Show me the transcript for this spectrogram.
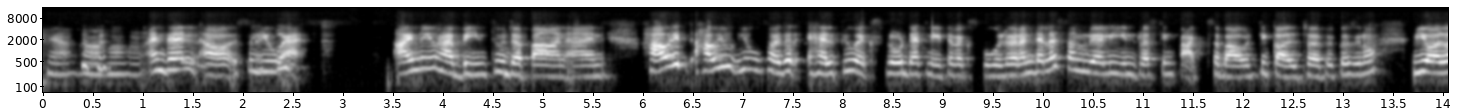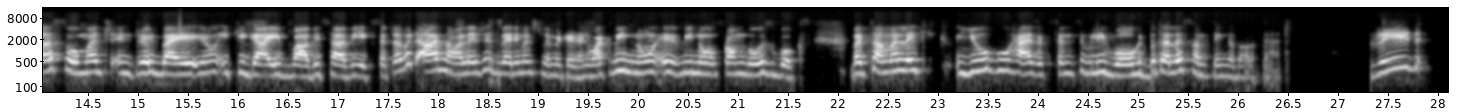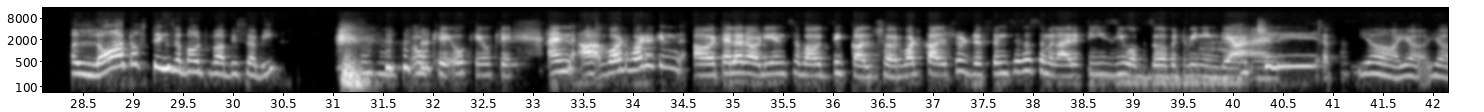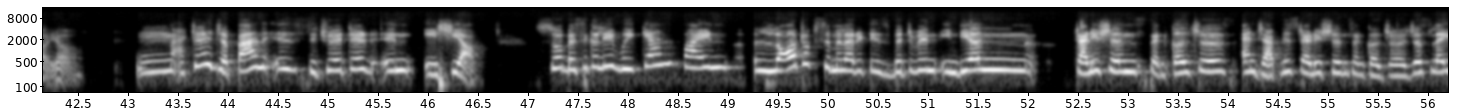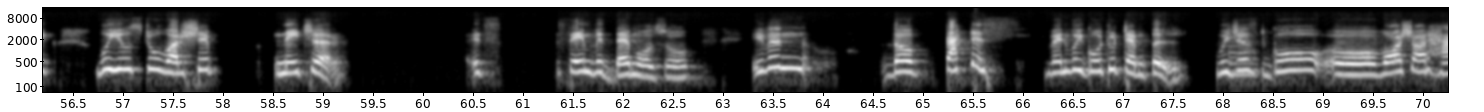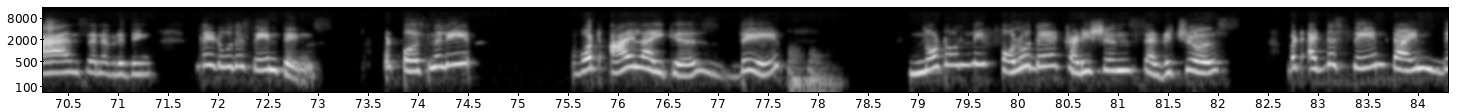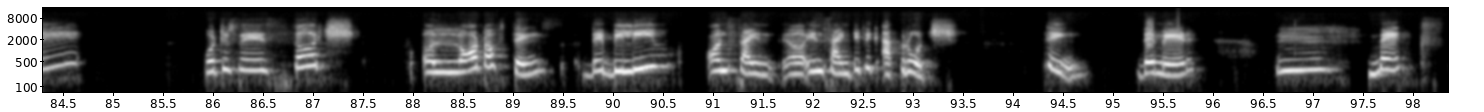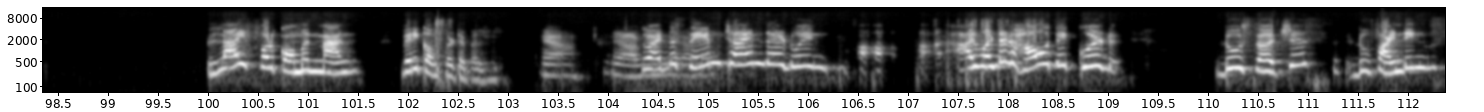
Yeah. Uh-huh. and then, uh, so you. I know you have been to Japan and how it how you you further help you explore that native exposure and tell us some really interesting facts about the culture because you know we all are so much intrigued by you know ikigai, wabi sabi, etc. But our knowledge is very much limited, and what we know is we know from those books. But someone like you who has extensively worked, tell us something about that. Read a lot of things about wabi sabi mm-hmm. okay okay okay. And uh, what what you can uh, tell our audience about the culture? What cultural differences or similarities you observe between india actually yeah yeah yeah yeah. Mm, actually japan is situated in asia. So basically we can find a lot of similarities between indian traditions and cultures and japanese traditions and cultures just like we used to worship nature. It's same with them also. Even the practice when we go to temple we mm. just go uh, wash our hands and everything. They do the same things. But personally what i like is they not only follow their traditions and rituals but at the same time they what to say search a lot of things. They believe on science uh, in scientific approach thing they made mm, makes life for common man very comfortable. Yeah. Yeah so at the same time they're doing uh, uh, i wonder how they could do searches do findings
